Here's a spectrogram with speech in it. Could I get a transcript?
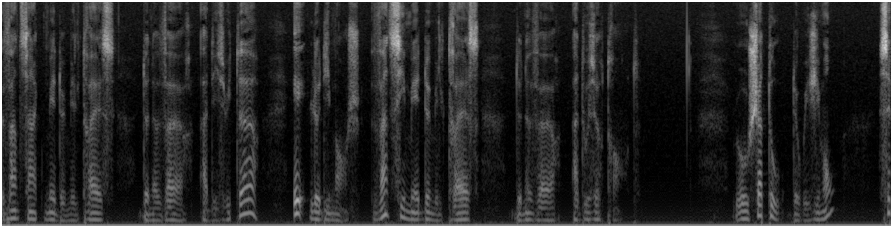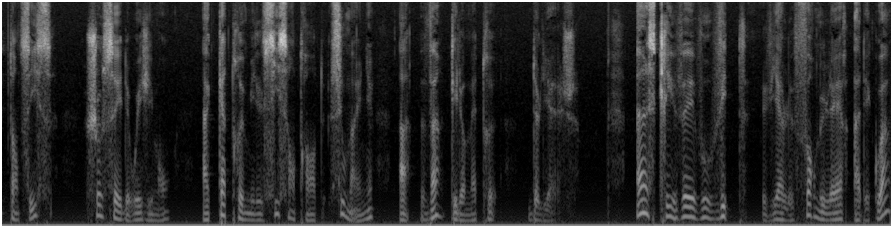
25 mai 2013 de 9h à 18h et le dimanche 26 mai 2013 de 9h à 12h30. Au château de Wégimont, 76, chaussée de Wégimont, à 4630 Soumaigne, à 20 km de Liège inscrivez-vous vite via le formulaire adéquat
